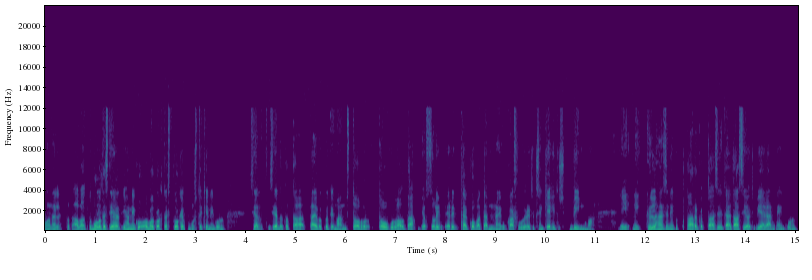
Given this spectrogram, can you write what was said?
monelle tota, avautuu. Mulla on tästä ihan, ihan niin kuin omakohtaista kokemustakin niin kuin sieltä, sieltä tota päiväkotimaailmasta Touhulalta, jossa oli erittäin kova tämmöinen niin kuin kasvuyrityksen kehitysvimma. Ni, niin kyllähän se niin kuin tarkoittaa sitä, että asioita viedään niin kuin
